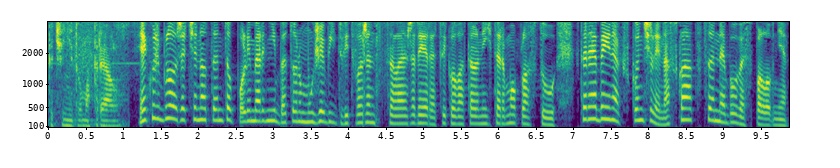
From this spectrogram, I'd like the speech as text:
tečení toho materiálu. Jak už bylo řečeno, tento polymerní beton může být vytvořen z celé řady recyklovatelných termoplastů, které by jinak skončily na skládce nebo ve spalovně.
